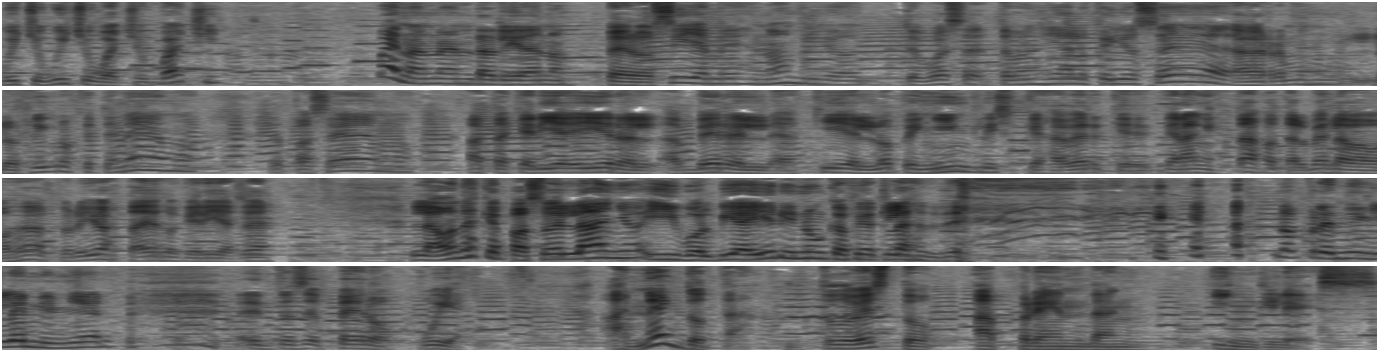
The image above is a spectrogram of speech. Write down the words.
wichi wichi wachi wachi. Bueno, no, en realidad no. Pero sí, ella me dice, no, yo te voy, a, enseñar lo que yo sé. Agarremos los libros que tenemos, repasemos. Hasta quería ir a ver el, aquí el Open English, que es a ver qué gran estafa tal vez la vamos a dar. Pero yo hasta eso quería hacer. La onda es que pasó el año y volví a ir y nunca fui a clase. no aprendí inglés ni mierda. Entonces, pero, uy, anécdota de todo esto, aprendan inglés.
